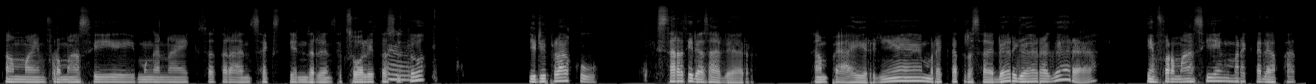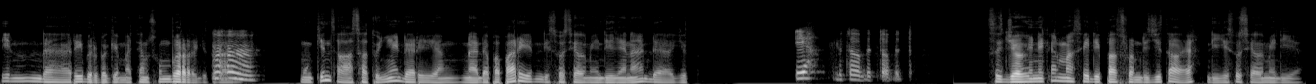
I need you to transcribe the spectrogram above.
sama informasi mengenai kesetaraan seks, gender, dan seksualitas hmm. itu jadi pelaku secara tidak sadar. Sampai akhirnya mereka tersadar gara-gara informasi yang mereka dapatin dari berbagai macam sumber gitu kan. Mm -mm. Mungkin salah satunya dari yang Nada paparin di sosial medianya Nada gitu. Iya, betul betul betul. Sejauh ini kan masih di platform digital ya, di sosial media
